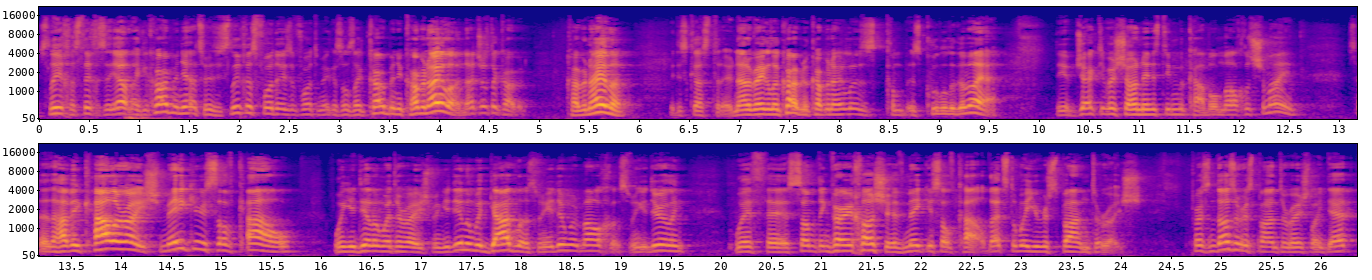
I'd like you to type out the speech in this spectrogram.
Slichas, slichas, yeah, like a korban, yeah. So it's slichas four days before to make ourselves like korban, a korban oila, not just a korban. Korban oila, we discussed today. Not a regular korban. A korban oila is, is kula l'gavaya. The objective of Shana is to makabel malchus shemayim. So have a kal make yourself kal when you're dealing with the Rosh. When you're dealing with Gadlus, when you're dealing with Malchus, when you're dealing with uh, something very chashiv, make yourself kal. That's the way you respond to Rosh. Person doesn't respond to Rosh like that,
